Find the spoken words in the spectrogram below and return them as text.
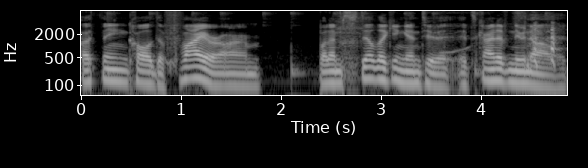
a thing called a firearm, but I'm still looking into it. It's kind of new knowledge.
